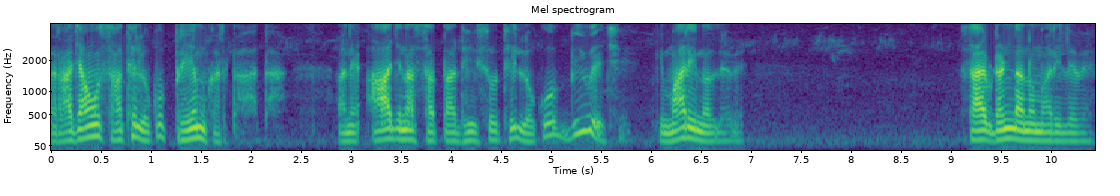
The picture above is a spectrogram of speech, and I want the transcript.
રાજાઓ સાથે લોકો પ્રેમ કરતા હતા અને આજના સત્તાધીશોથી લોકો બીવે છે કે મારી ન લેવે. સાહેબ દંડા ન મારી લેવે.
